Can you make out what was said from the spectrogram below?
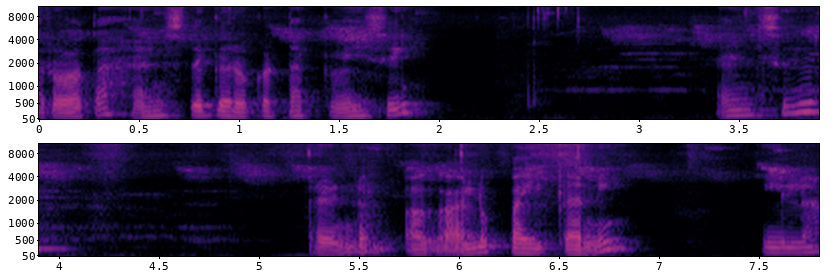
తర్వాత హ్యాండ్స్ దగ్గర ఒక టక్ వేసి హ్యాండ్స్ రెండు భాగాలు పైకని ఇలా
